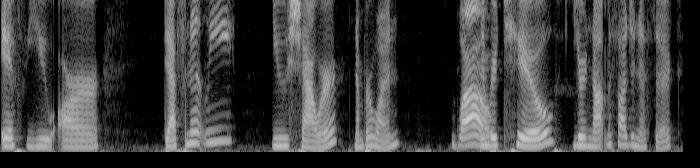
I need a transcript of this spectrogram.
if you are definitely you shower, number 1. Wow. Number 2, you're not misogynistic.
